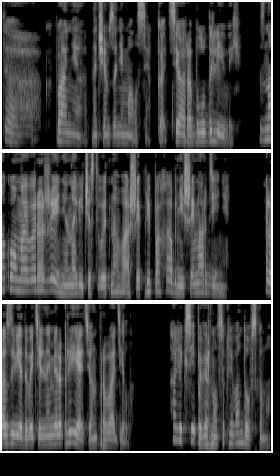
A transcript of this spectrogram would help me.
«Так, понятно, чем занимался. Котяра блудливый. Знакомое выражение наличествует на вашей припохабнейшей мордине. Разведывательное мероприятие он проводил». Алексей повернулся к Левандовскому.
